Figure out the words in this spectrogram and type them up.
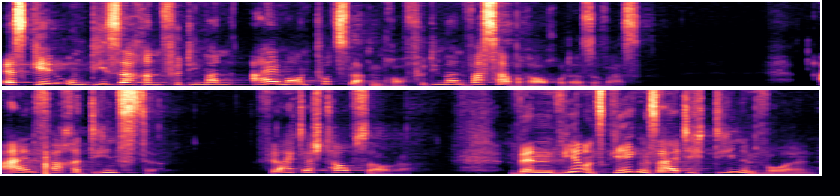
Es geht um die Sachen, für die man Eimer und Putzlappen braucht, für die man Wasser braucht oder sowas. Einfache Dienste, vielleicht der Staubsauger. Wenn wir uns gegenseitig dienen wollen,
